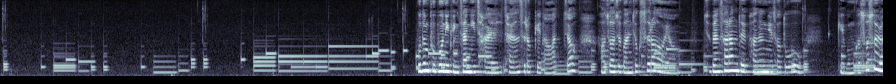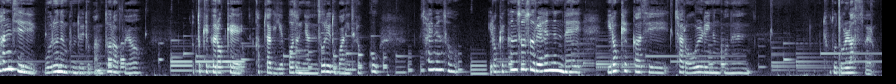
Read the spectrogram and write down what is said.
모든 부분이 굉장히 잘 자연스럽게 나왔죠? 아주 아주 만족스러워요. 주변 사람들 반응에서도 이게 뭔가 수술한지 모르는 분들도 많더라고요. 어떻게 그렇게 갑자기 예뻐졌냐는 소리도 많이 들었고 살면서 이렇게 큰 수술을 했는데 이렇게까지 잘 어울리는 거는 저도 놀랐어요.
